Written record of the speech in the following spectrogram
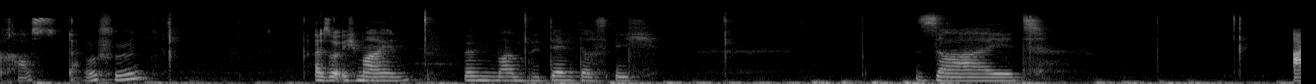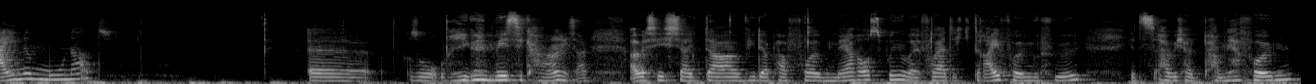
krass. Dankeschön. Also ich meine, wenn man bedenkt, dass ich seit einem Monat äh, so regelmäßig, kann man nicht sagen, aber dass ich halt da wieder ein paar Folgen mehr rausbringe, weil vorher hatte ich drei Folgen gefühlt. Jetzt habe ich halt ein paar mehr Folgen.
